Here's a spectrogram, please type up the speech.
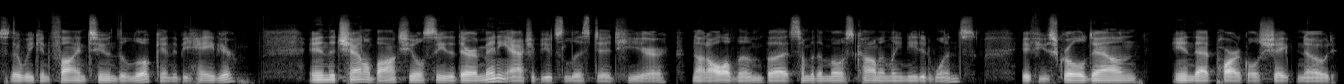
so that we can fine tune the look and the behavior. In the channel box, you'll see that there are many attributes listed here. Not all of them, but some of the most commonly needed ones. If you scroll down in that particle shape node,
